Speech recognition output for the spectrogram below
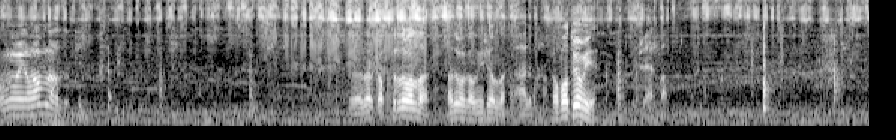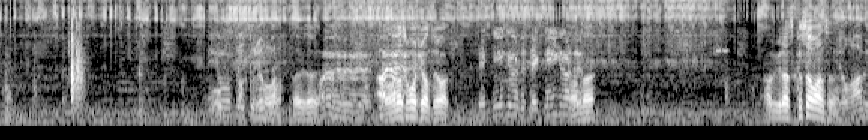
onu oynamam lazım. Birader kaptırdı valla. Hadi bakalım inşallah. Hadi bakalım. Kapatıyor mu iyi? Güzel bak. Benim oltayı musun? Tabii tabii. Ay ay ay ay. Hava nasıl boşaltıyor bak. Tekneyi gördü tekneyi gördü. Valla. Abi biraz kıs avansını. Yok abi.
